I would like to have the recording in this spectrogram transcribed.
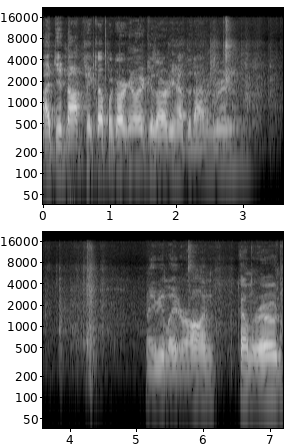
I did not pick up a Garganoid because I already have the Diamond version maybe later on down the road.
